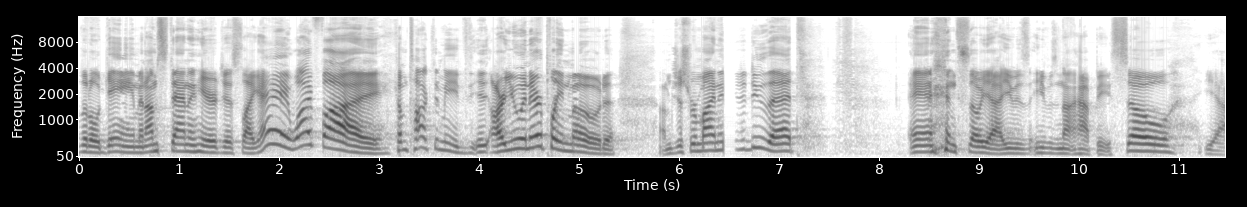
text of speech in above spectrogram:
little game, and I'm standing here just like, hey, Wi Fi, come talk to me. Are you in airplane mode? I'm just reminding you to do that. And so, yeah, he was, he was not happy. So, yeah,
